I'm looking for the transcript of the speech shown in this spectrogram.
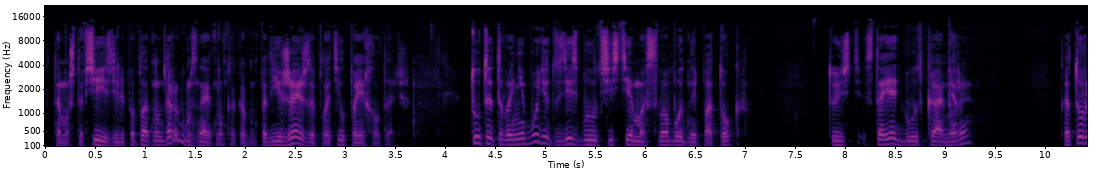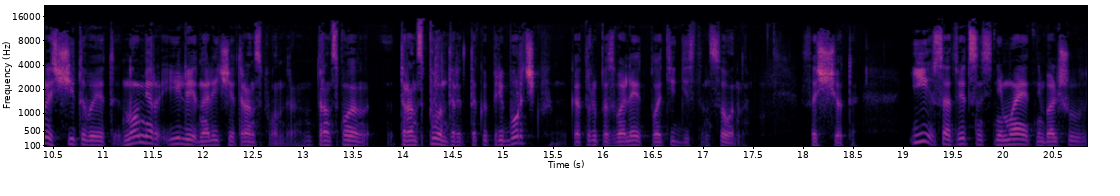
Потому что все ездили по платным дорогам, знают, ну, как бы подъезжаешь, заплатил, поехал дальше. Тут этого не будет, здесь будет система «свободный поток», то есть стоять будут камеры – который считывает номер или наличие транспондера. Ну, транспондер, транспондер это такой приборчик, который позволяет платить дистанционно со счета. И, соответственно, снимает небольшую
